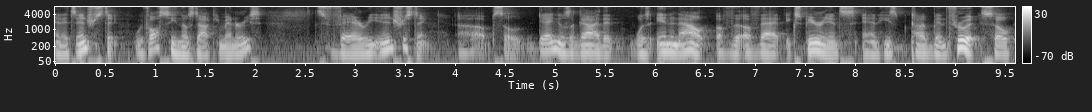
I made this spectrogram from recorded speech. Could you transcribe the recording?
and it's interesting. We've all seen those documentaries. It's very interesting. Uh, so Daniel's a guy that was in and out of the of that experience, and he's kind of been through it. So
